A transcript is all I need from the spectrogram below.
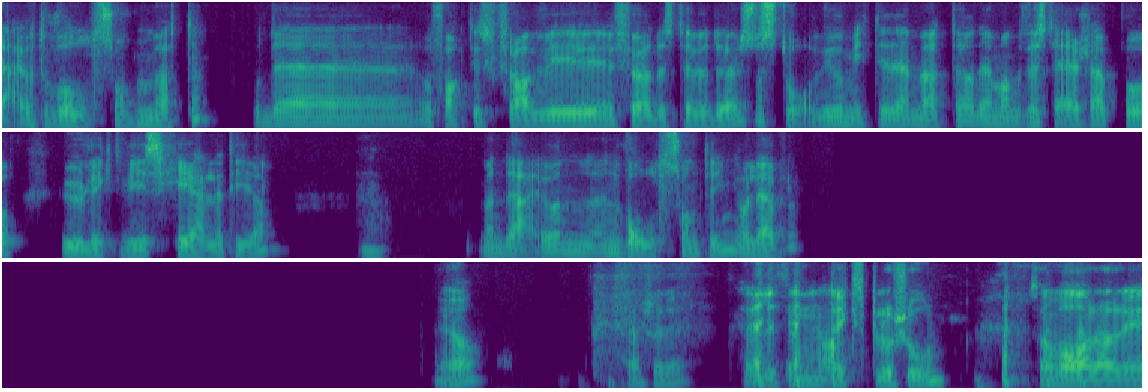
er jo et voldsomt møte. Og, det, og, faktisk fra vi fødes til vi dør, så står vi jo midt i det møtet, og det manifesterer seg på ulikt vis hele tida. Mm. Men det er jo en, en, voldsom ting å leve. Ja, kanskje det. En liten eksplosjon som varer i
